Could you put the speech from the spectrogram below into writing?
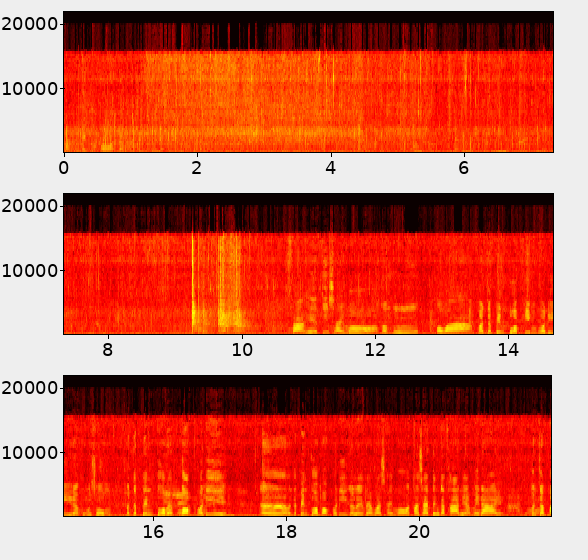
ผักเป็ดทอดนะคะาเหตุที่ใช้หม้อก็คือ เพราะว่ามันจะเป็นตัวพิมพ์พอดีนะคุณผู้ชม มันจะเป็นตัวแบบบล็อกพอดีอ่ามันจะเป็นตัวบล็อกพอดีก็เลยแบบว่าใช้หม้อถ้าใช้เป็นกระทะเนี่ยไม่ได้ มันจะบ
